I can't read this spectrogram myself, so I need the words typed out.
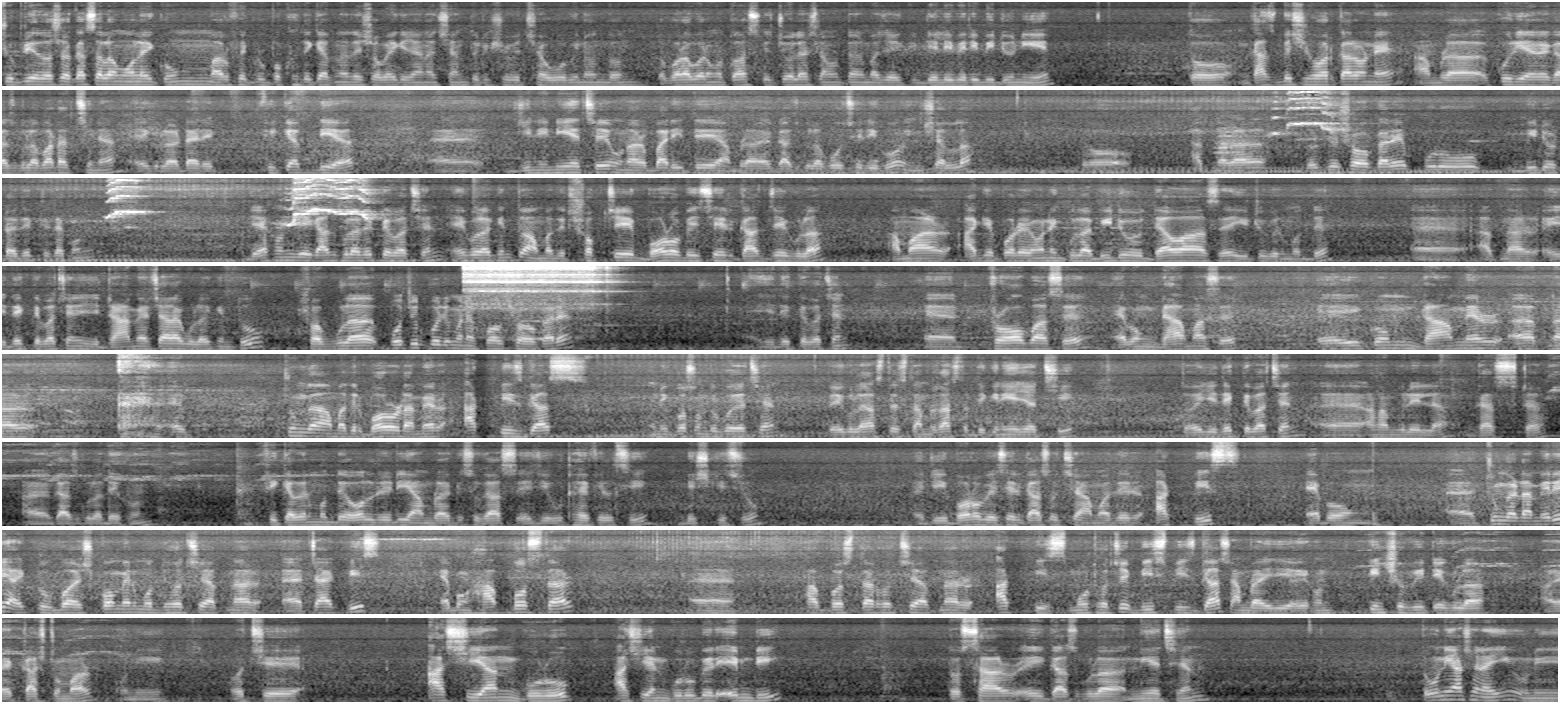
সুপ্রিয় দর্শক, আসসালামু আলাইকুম। মারুফ গ্রুপ পক্ষ থেকে আপনাদের সবাইকে জানাচ্ছি আন্তরিক শুভেচ্ছা ও অভিনন্দন। তো বরাবরের মতো আজকে চলে আসলাম আপনার মাঝে একটি ডেলিভারি ভিডিও নিয়ে। তো গাছ বেশি হওয়ার কারণে আমরা কুরিয়ারের গাছগুলো পাঠাচ্ছি না, এগুলো ডাইরেক্ট পিক আপ দিয়ে যিনি নিয়েছে ওনার বাড়িতে আমরা গাছগুলো পৌঁছে দিব, ইনশাল্লাহ। তো আপনারা ধৈর্য সহকারে পুরো ভিডিওটা দেখতে থাকুন। যে এখন যে গাছগুলো দেখতে পাচ্ছেন, এগুলা কিন্তু আমাদের সবচেয়ে বড় বেচের গাছ যেগুলা আমার আগে পরে অনেকগুলা ভিডিও দেওয়া আছে ইউটিউবের মধ্যে। আপনার এই দেখতে পাচ্ছেন এই যে ড্রামের চারাগুলো কিন্তু সবগুলা প্রচুর পরিমাণে ফল সহকারে। এই যে দেখতে পাচ্ছেন ট্রব আছে এবং ড্রাম আছে। এইরকম ড্রামের আপনার চুঙ্গা আমাদের বড় ড্রামের আট পিস গাছ উনি পছন্দ করেছেন। তো এগুলো আস্তে আস্তে আমরা রাস্তার দিকে নিয়ে যাচ্ছি। তো এই যে দেখতে পাচ্ছেন আলহামদুলিল্লাহ গাছটা গাছগুলো দেখুন। পিকআপের মধ্যে অলরেডি আমরা কিছু গাছ এই যে উঠাই ফেলছি বেশ কিছু। এই বড় বেসের গাছ হচ্ছে আমাদের আট পিস এবং আহ, চুঙ্গা ডামেরই একটু বয়স কমের মধ্যে হচ্ছে আপনার চার পিস এবং হাফ বস্তার হাফ বস্তার হচ্ছে আপনার আট পিস মোট হচ্ছে বিশ পিস গাছ। আমরা এই যে এখন তিনশো ফিট এগুলা আর এক কাস্টমার উনি হচ্ছে আসিয়ান গ্রুপ আসিয়ান গ্রুপের এমডি তো স্যার এই গাছগুলা নিয়েছেন। তো উনি আসে নাই, উনি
